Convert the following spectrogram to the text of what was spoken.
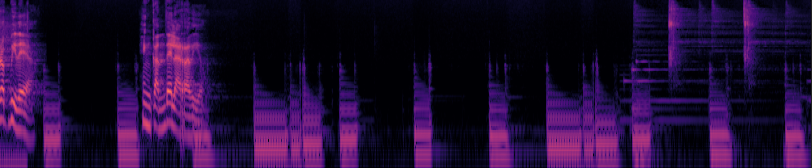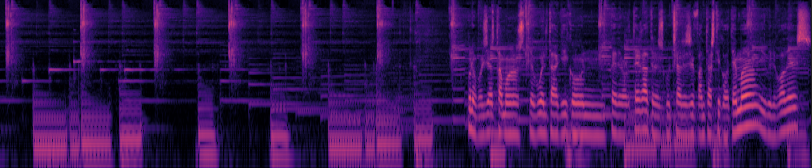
Rock Video. En Candela Radio. Bueno, pues ya estamos de vuelta aquí con Pedro Ortega tras escuchar ese fantástico tema y Bill Godes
